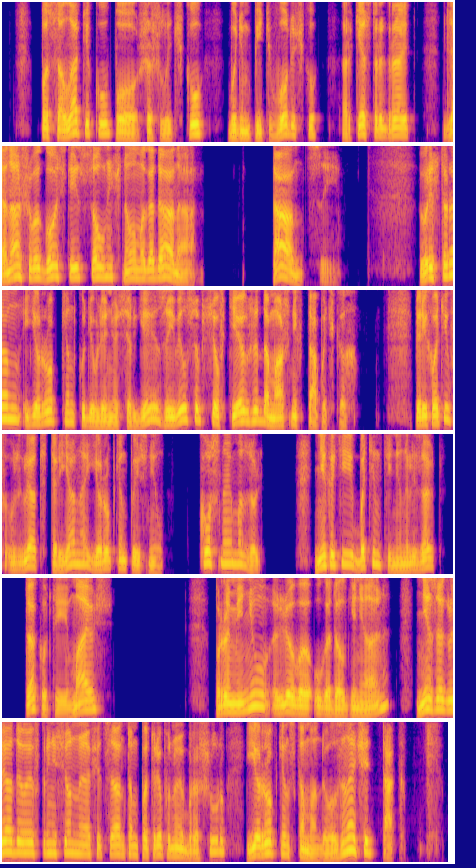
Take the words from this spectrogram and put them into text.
По салатику, по шашлычку будем пить водочку, оркестр играет. Для нашего гостя из солнечного Магадана. Танцы. В ресторан Еропкин, к удивлению Сергея, заявился все в тех же домашних тапочках. Перехватив взгляд Тарьяна, Еропкин пояснил. — Костная мозоль. Никакие ботинки не налезают. Так вот и маюсь. Про меню Лева угадал гениально. Не заглядывая в принесенную официантом потрепанную брошюру, Еропкин скомандовал. «Значит так,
